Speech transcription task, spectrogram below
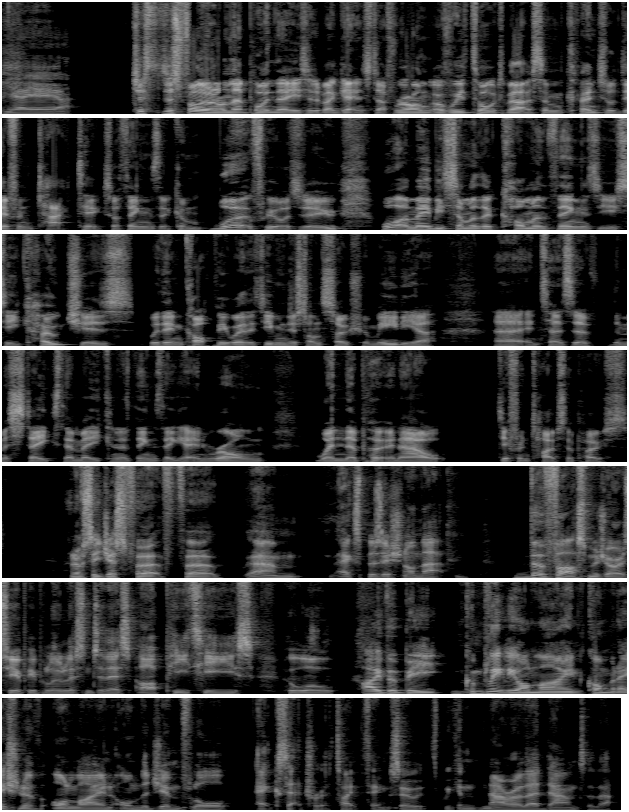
Yeah yeah yeah just just following on that point there, you said about getting stuff wrong. Or we've talked about some potential different tactics or things that can work for you to do. What are maybe some of the common things that you see coaches within copy, whether it's even just on social media, uh, in terms of the mistakes they're making and things they're getting wrong when they're putting out different types of posts? And obviously, just for for um, exposition on that, the vast majority of people who listen to this are PTs who will either be completely online, combination of online on the gym floor, etc. type thing. So we can narrow that down to that.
